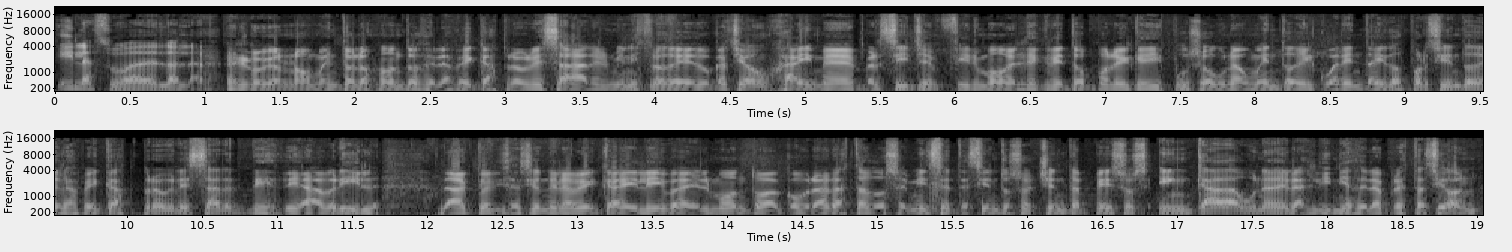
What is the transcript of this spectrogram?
y la suba del dólar. El gobierno aumentó los montos de las becas Progresar. El ministro de Educación, Jaime Persich, firmó el decreto por el que dispuso un aumento del 42% de las becas Progresar desde abril. La actualización de la beca eleva el monto a cobrar hasta 12.780 pesos en cada una de las líneas de la prestación.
